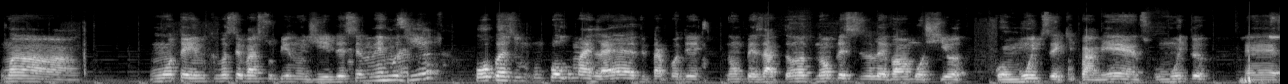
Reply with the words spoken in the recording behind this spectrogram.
uma um montanhismo que você vai subir num dia e descer no mesmo dia, roupas um pouco mais leves para poder não pesar tanto, não precisa levar uma mochila com muitos equipamentos, com muito é,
